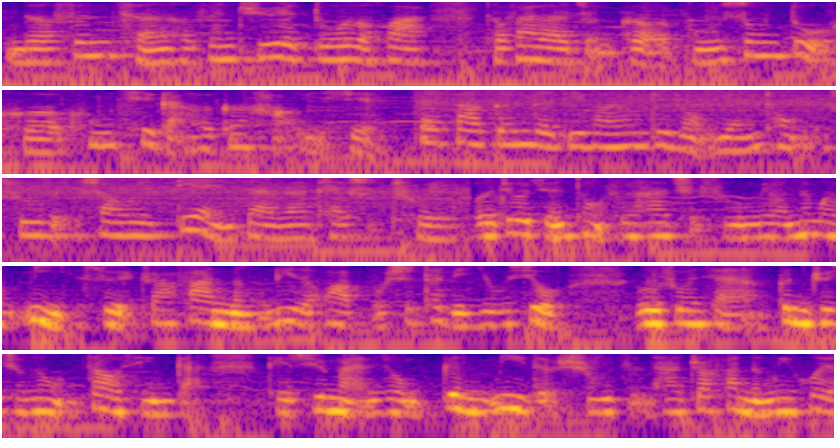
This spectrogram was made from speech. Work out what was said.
你的分层和分区越多的话，头发的整个蓬松度和空气感会更好一些。在发根的地方用这种圆筒的梳子稍微垫一下，再开始吹。我的这个卷筒梳它的齿梳没有那么密，所以抓发能力的话不是特别优秀。如果说你想要更追求那种造型感，可以去买那种更密的梳子，它抓发能力会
